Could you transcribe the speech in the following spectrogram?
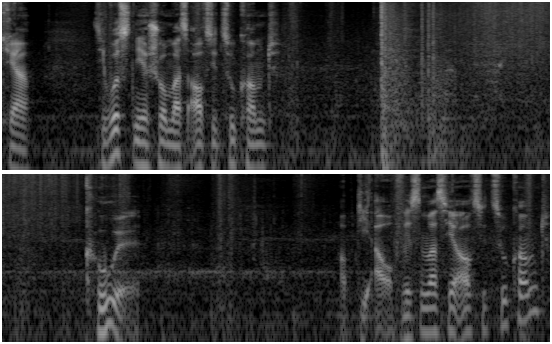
Tja. Sie wussten hier schon, was auf sie zukommt. Cool. Die auch wissen, was hier auf sie zukommt?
